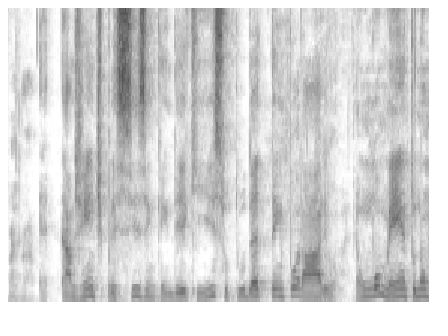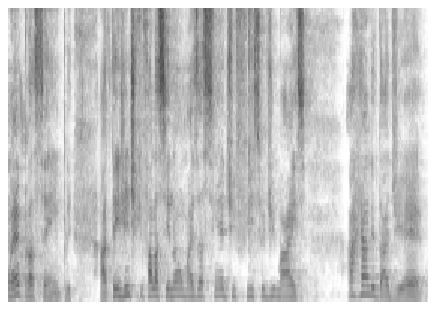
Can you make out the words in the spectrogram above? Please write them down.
Lá. A gente precisa entender que isso tudo é temporário, é um momento, não é para sempre. Ah, tem gente que fala assim, não, mas assim é difícil demais. A realidade é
